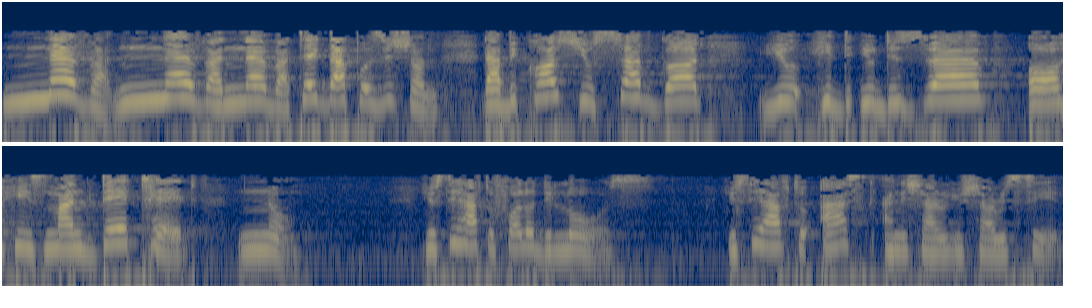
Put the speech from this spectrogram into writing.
never, never, never take that position that because you serve God, you, he, you deserve or He's mandated. No. You still have to follow the laws. You still have to ask and shall, you shall receive.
